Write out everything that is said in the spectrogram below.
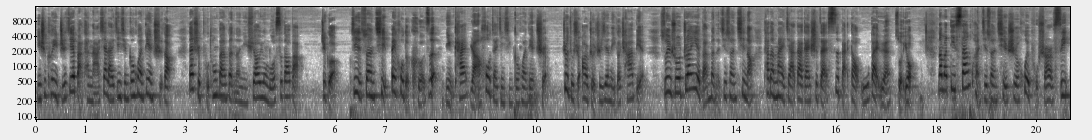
你是可以直接把它拿下来进行更换电池的。但是普通版本呢，你需要用螺丝刀把这个计算器背后的壳子拧开，然后再进行更换电池。这就是二者之间的一个差别，所以说专业版本的计算器呢，它的卖价大概是在四百到五百元左右。那么第三款计算器是惠普十二 C，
